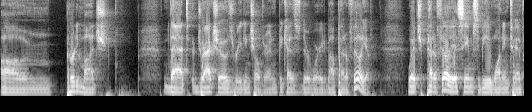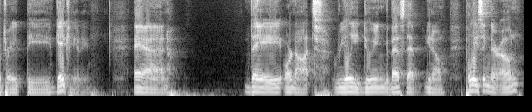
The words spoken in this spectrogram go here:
Um, pretty much that drag shows reading children because they're worried about pedophilia, which pedophilia seems to be wanting to infiltrate the gay community. And they are not really doing the best at, you know, policing their own.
